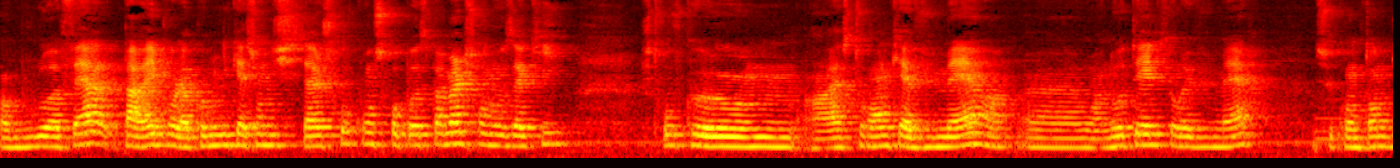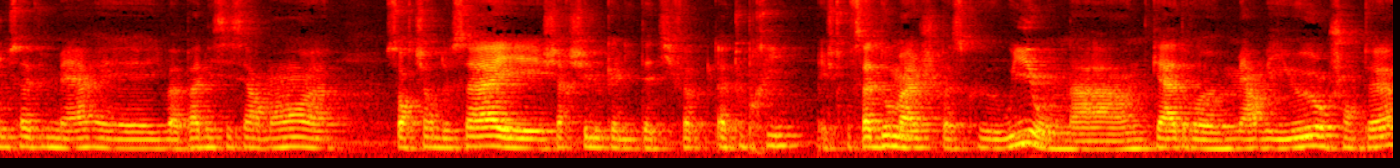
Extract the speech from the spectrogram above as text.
un, boulot à faire. Pareil pour la communication digitale, je trouve qu'on se repose pas mal sur nos acquis. Je trouve qu'un hum, restaurant qui a vu mère euh, ou un hôtel qui aurait vu mère se contente de sa vue mère et il va pas nécessairement euh, sortir de ça et chercher le qualitatif à, tout prix. Et je trouve ça dommage parce que oui, on a un cadre merveilleux, enchanteur,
